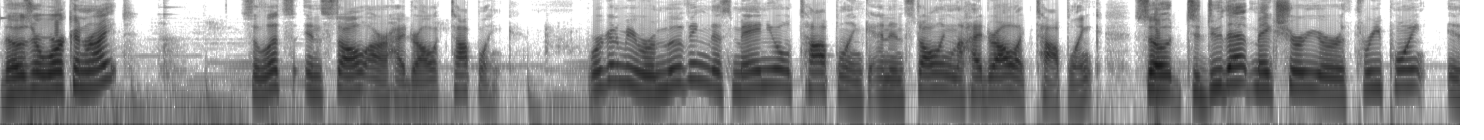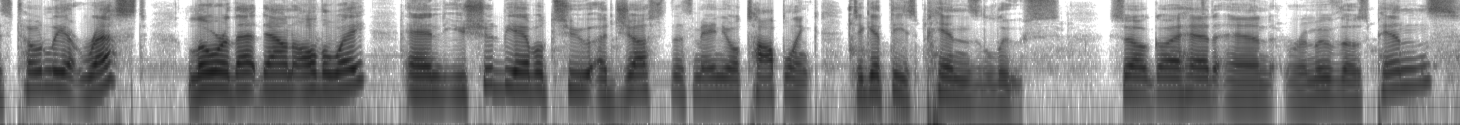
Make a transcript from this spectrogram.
Those are working right. So let's install our hydraulic top link. We're gonna be removing this manual top link and installing the hydraulic top link. So to do that, make sure your three point is totally at rest, lower that down all the way, and you should be able to adjust this manual top link to get these pins loose. So go ahead and remove those pins.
